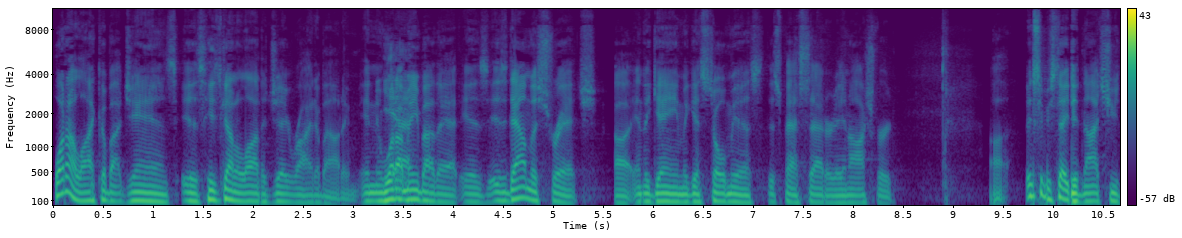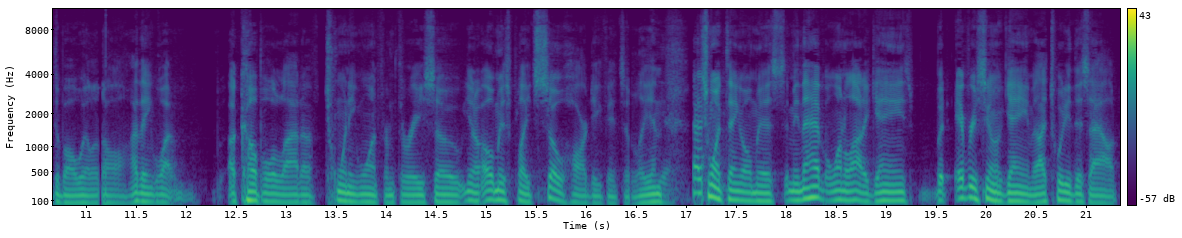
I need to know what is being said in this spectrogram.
What I like about Jans is he's got a lot of Jay Wright about him, and what I mean by that is is down the stretch uh, in the game against Ole Miss this past Saturday in Oxford, uh, Mississippi State did not shoot the ball well at all. I think what a couple out of twenty one from three. So you know Ole Miss played so hard defensively, and that's one thing Ole Miss. I mean they haven't won a lot of games, but every single game I tweeted this out,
